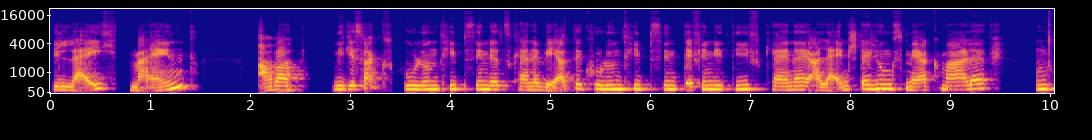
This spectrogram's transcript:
vielleicht meint, aber wie gesagt, cool und hip sind jetzt keine Werte, cool und hip sind definitiv keine Alleinstellungsmerkmale und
